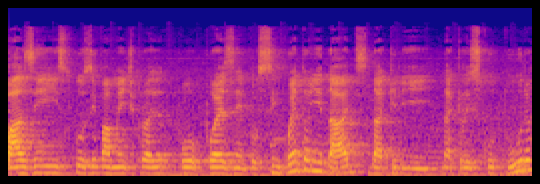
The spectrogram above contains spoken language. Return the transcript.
fazem exclusivamente, por, por, por, exemplo, 50 unidades daquele, daquela escultura,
